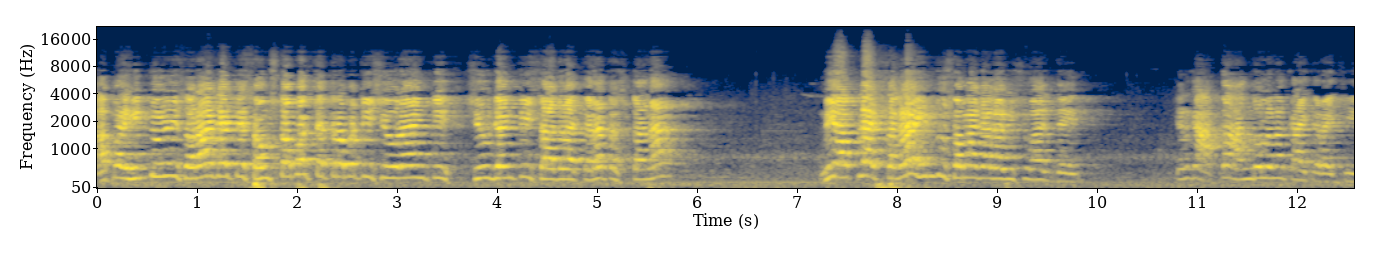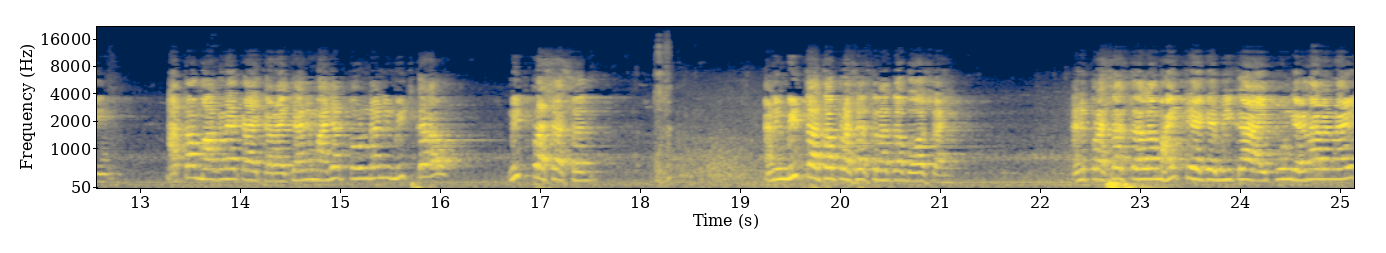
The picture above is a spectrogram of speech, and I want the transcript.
आपण हिंदू स्वराज्याचे संस्थापक छत्रपती शिवरायांची शिवजयंती साजरा करत असताना मी आपल्या सगळ्या हिंदू समाजाला विश्वास देईन. कारण का आता आंदोलनं काय करायची? आता मागण्या काय करायच्या? आणि माझ्या तोंडाने मीच करावं? मीच प्रशासन? आणि मीच आता प्रशासनाचा बॉस आहे. आणि प्रशासनाला माहिती आहे की मी काय ऐकून घेणारा नाही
